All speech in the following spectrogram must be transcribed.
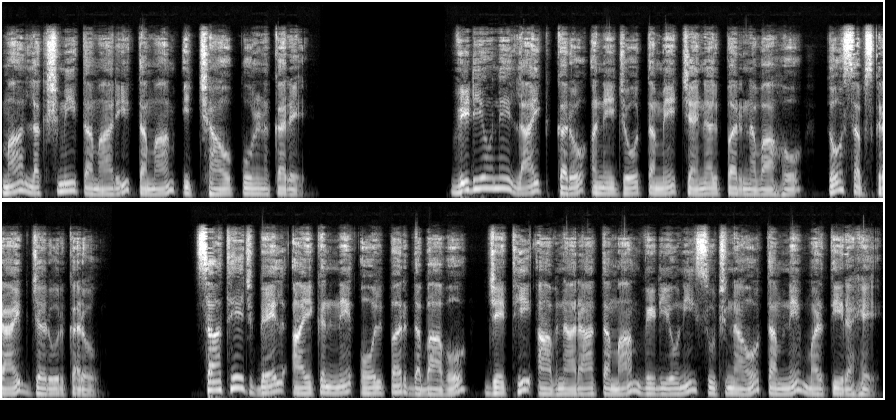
માં લક્ષ્મી તમારી તમામ ઈચ્છાઓ પૂર્ણ કરે. વિડિયોને લાઇક કરો અને જો તમે ચેનલ પર નવા હો, તો સબસ્ક્રાઇબ જરૂર કરો. સાથે જ બેલ આઇકનને ઓલ પર દબાવો, જેથી આવનારા તમામ વિડિયોની સૂચનાઓ તમને મળતી રહે.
